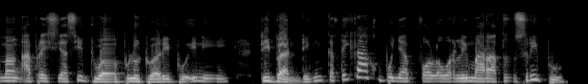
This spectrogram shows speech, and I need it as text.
mengapresiasi 22 ribu ini dibanding ketika aku punya follower 500 ribu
